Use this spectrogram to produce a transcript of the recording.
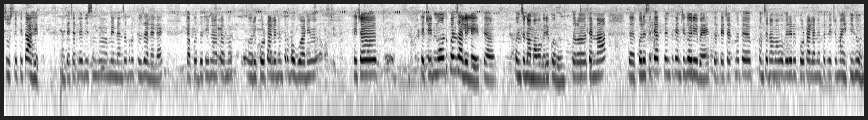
सुस्थितीत आहेत. आणि त्याच्यातल्या वीस मेंढ्यांचा मृत्यू झालेला आहे. त्या पद्धतीनं आता मग रिपोर्ट आल्यानंतर बघू आणि ह्याच्या त्याची नोंद पण झालेली आहे. त्या पंचनामा वगैरे करून. तर त्यांना परिस्थिती अत्यंत त्यांची गरीब आहे. तर त्याच्यातनं ते पंचनामा वगैरे रिपोर्ट आल्यानंतर त्याची माहिती घेऊन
